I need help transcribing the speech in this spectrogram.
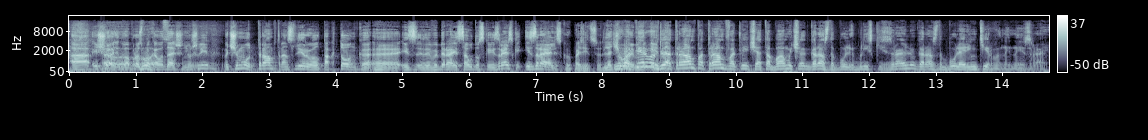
А, еще один вопрос, вот. пока вы дальше не ушли. Почему Трамп транслировал так тонко, э, из, выбирая из саудовской и израильской, израильскую позицию? Для ну, чего ну, во-первых, для Трампа, Трамп, в отличие от Обамы, человек гораздо более близкий к Израилю, гораздо более ориентированный на Израиль.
